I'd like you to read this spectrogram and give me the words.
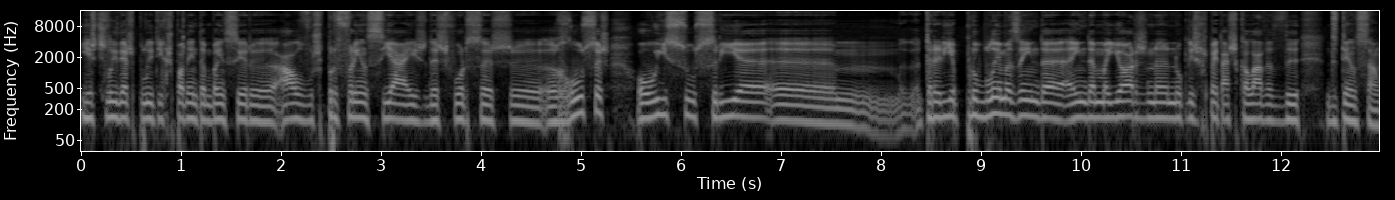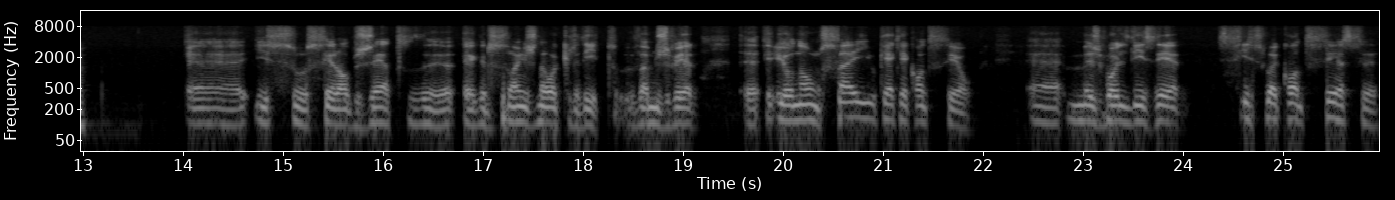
E estes líderes políticos podem também ser uh, alvos preferenciais das forças russas ou isso seria uh, traria problemas ainda, ainda maiores no, que diz respeito à escalada de, de tensão? uh, isso ser objeto de agressões, não acredito. Vamos ver. Uh, eu não sei o que é que aconteceu, mas vou-lhe dizer: se isso acontecesse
